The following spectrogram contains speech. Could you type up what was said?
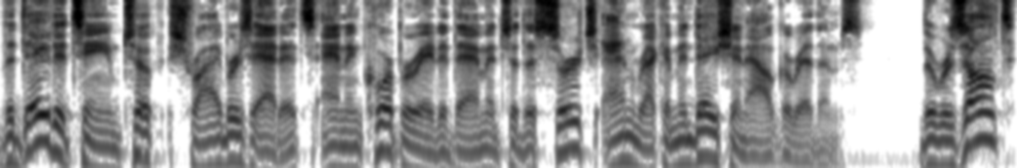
The data team took Schreiber's edits and incorporated them into the search and recommendation algorithms. The result?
